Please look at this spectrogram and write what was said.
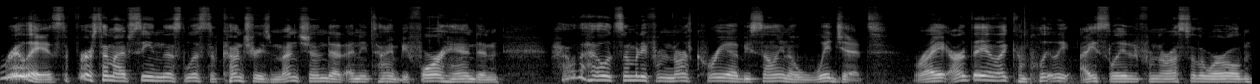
Really, it's the first time I've seen this list of countries mentioned at any time beforehand, and how the hell would somebody from North Korea be selling a widget? Right? Aren't they like completely isolated from the rest of the world?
